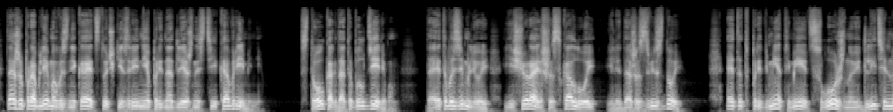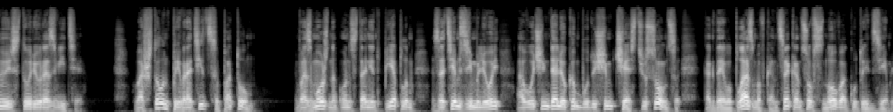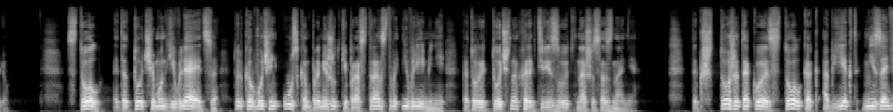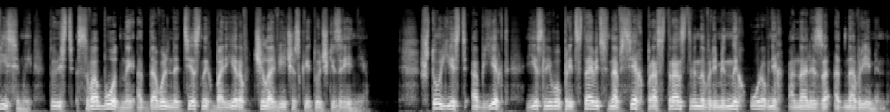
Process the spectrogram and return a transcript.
Та же проблема возникает с точки зрения принадлежности ко времени. Стол когда-то был деревом, до этого землей, еще раньше скалой или даже звездой. Этот предмет имеет сложную и длительную историю развития. Во что он превратится потом? Возможно, он станет пеплом, затем землей, а в очень далеком будущем частью Солнца, когда его плазма в конце концов снова окутает Землю. Стол — это то, чем он является, только в очень узком промежутке пространства и времени, который точно характеризует наше сознание. Так что же такое стол как объект независимый, то есть свободный от довольно тесных барьеров человеческой точки зрения? Что есть объект, если его представить на всех пространственно-временных уровнях анализа одновременно?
